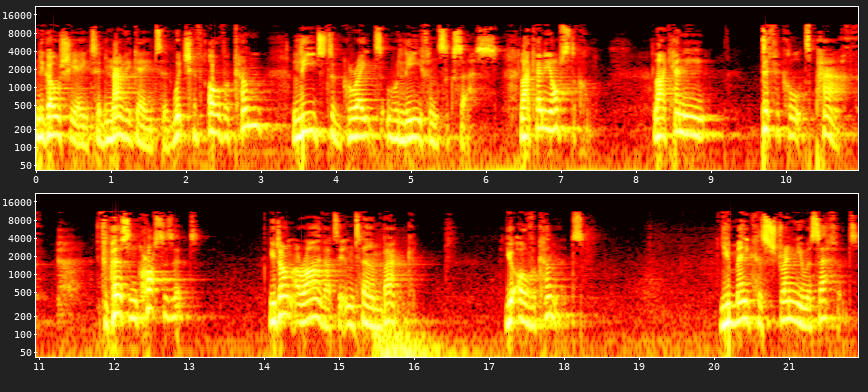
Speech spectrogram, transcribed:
negotiated, navigated, which if overcome, leads to great relief and success. Like any obstacle. like any difficult path, if a person crosses it, you don't arrive at it and turn back. You overcome it. You make a strenuous effort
